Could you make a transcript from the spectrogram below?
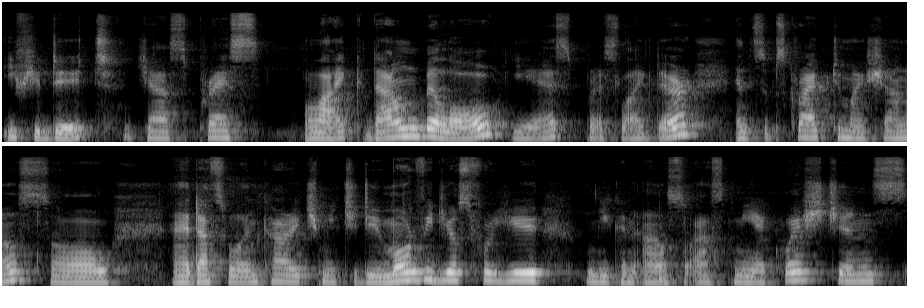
if you did just press like down below yes press like there and subscribe to my channel. So uh, that will encourage me to do more videos for you. You can also ask me questions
